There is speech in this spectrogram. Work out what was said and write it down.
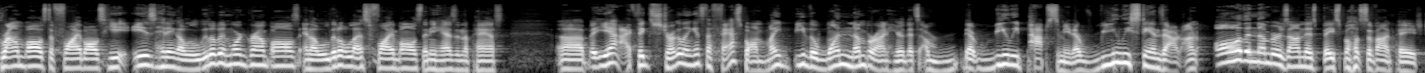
Ground balls to fly balls, he is hitting a little bit more ground balls and a little less fly balls than he has in the past. Uh, but yeah, I think struggling against the fastball might be the one number on here that's a, that really pops to me, that really stands out on all the numbers on this baseball savant page.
